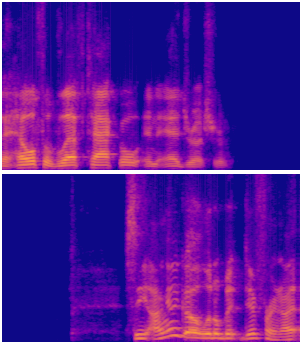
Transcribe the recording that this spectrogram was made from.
The health of left tackle and edge rusher. See, I'm going to go a little bit different. I,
